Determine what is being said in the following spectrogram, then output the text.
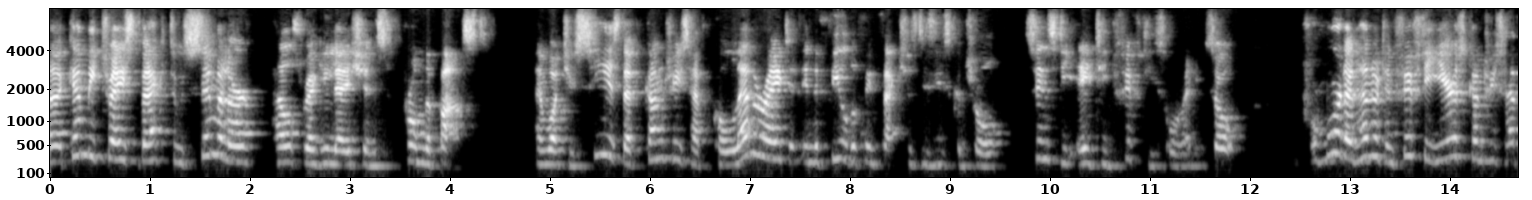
uh, can be traced back to similar health regulations from the past. And what you see is that countries have collaborated in the field of infectious disease control since the 1850s already. So for more than 150 years, countries have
